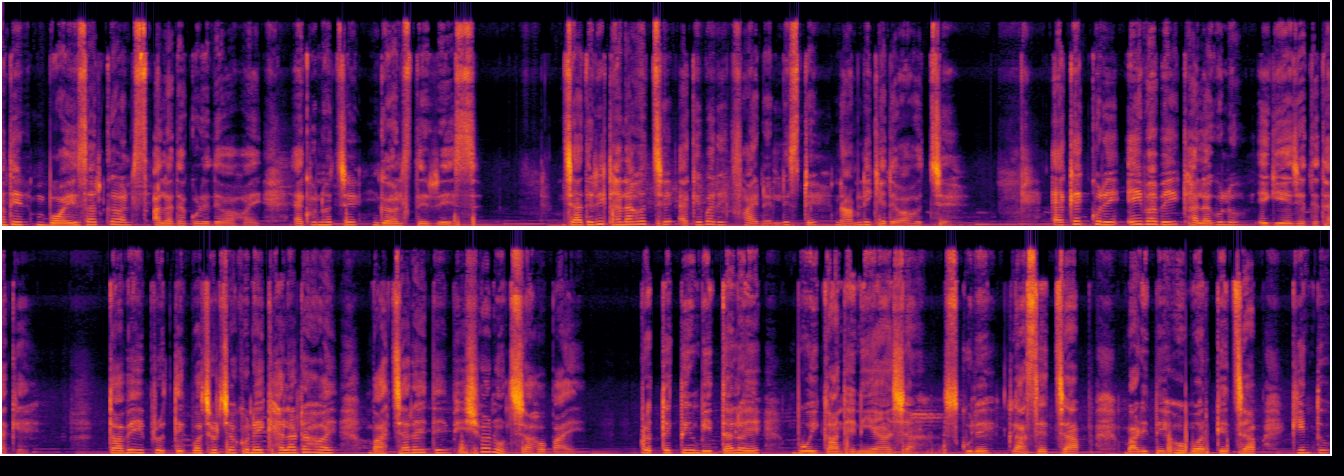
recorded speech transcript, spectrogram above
আমাদের বয়েজ আর গার্লস আলাদা করে দেওয়া হয়। এখন হচ্ছে গার্লসদের রেস। যাদেরই খেলা হচ্ছে, একেবারে ফাইনাল লিস্টে নাম লিখে দেওয়া হচ্ছে। এক এক করে এইভাবেই খেলাগুলো এগিয়ে যেতে থাকে। তবে প্রত্যেক বছর যখন এই খেলাটা হয়, বাচ্চারা এতে ভীষণ উৎসাহ পায়। প্রত্যেক দিন বিদ্যালয়ে বই কাঁধে নিয়ে আসা, স্কুলে ক্লাসের চাপ, বাড়িতে হোমওয়ার্কের চাপ, কিন্তু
